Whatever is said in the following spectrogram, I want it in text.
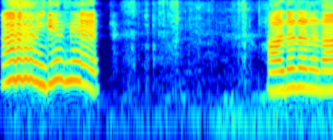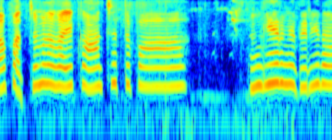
ஆ, இங்கே இருங்க. அடடடடா பச்சை மிளகாயை காய்ச்சிட்டுப்பா. இங்கே இருங்க தெரியுதா?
